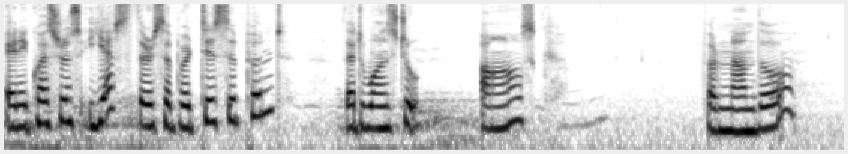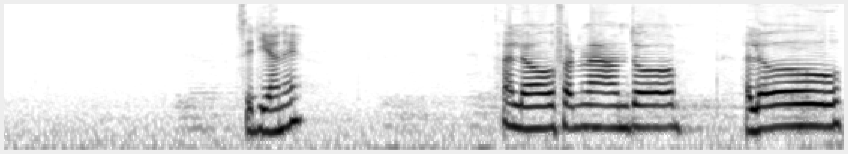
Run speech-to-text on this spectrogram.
any questions? Yes, there's a participant that wants to ask. Fernando? Siriane? Hello, Fernando. Hello.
